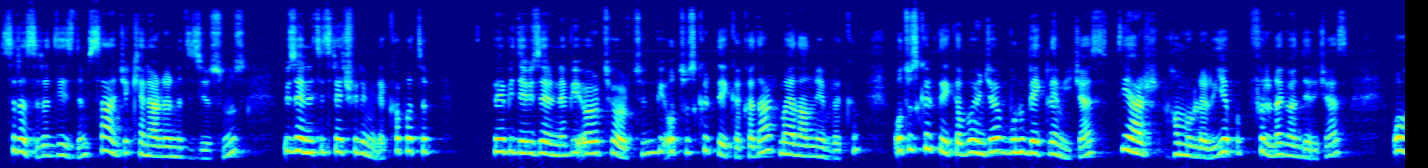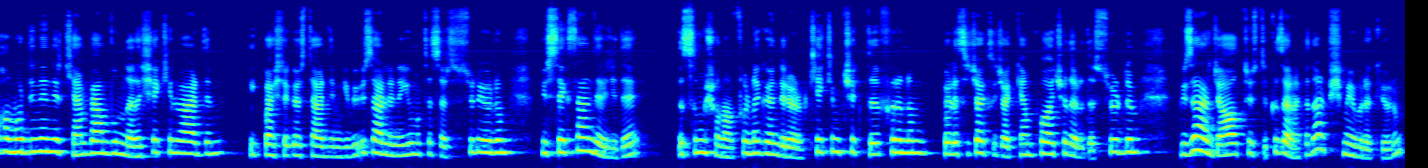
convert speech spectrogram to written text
sıra sıra dizdim. Sadece kenarlarını diziyorsunuz. Üzerine titreç film ile kapatıp ve bir de üzerine bir örtü örtün. Bir 30-40 dakika kadar mayalanmaya bırakın. 30-40 dakika boyunca bunu beklemeyeceğiz. Diğer hamurları yapıp fırına göndereceğiz. O hamur dinlenirken ben bunlara şekil verdim. İlk başta gösterdiğim gibi üzerlerine yumurta sarısı sürüyorum. 180 derecede ısınmış olan fırına gönderiyorum. Kekim çıktı. Fırınım böyle sıcak sıcakken poğaçaları da sürdüm. Güzelce altı üstü kızarana kadar pişmeye bırakıyorum.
